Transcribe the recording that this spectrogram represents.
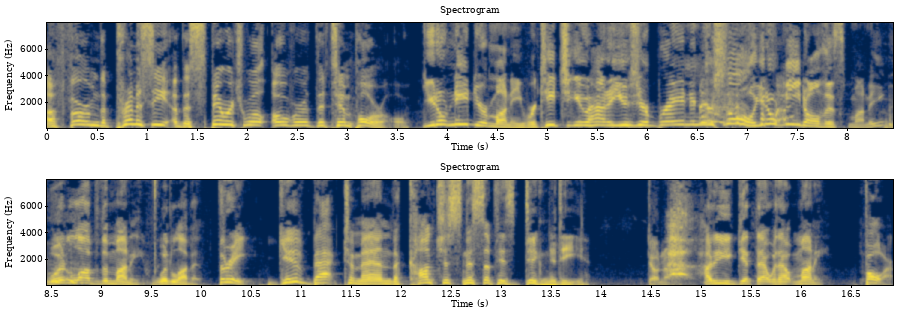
Affirm the primacy of the spiritual over the temporal. You don't need your money. We're teaching you how to use your brain and your soul. You don't need all this money. Would love the money. Would love it. 3. Give back to man the consciousness of his dignity. Don't know. How do you get that without money? 4.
